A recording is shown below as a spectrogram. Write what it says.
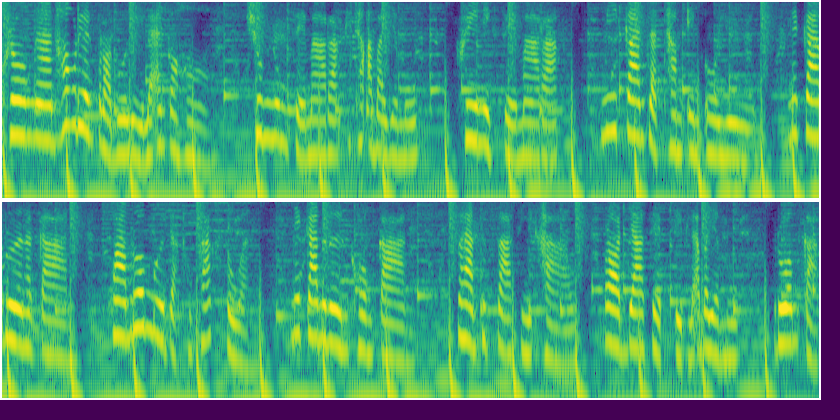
โครงงานห้องเรียนปลอดบุหรี่และแอลกอฮอล์ ชุมนุมเสมารักพิทักษ์อบายมุขคลินิกเสมารัก มีการจัดทำ MOU ในการบรูรณาการ ความร่วมมือจากทุกภาคส่วน ในการดำเนินโครงการ สถานศึกษาสีขาว ปลอดยาเสพติดและอบายมุขร่วมกับ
